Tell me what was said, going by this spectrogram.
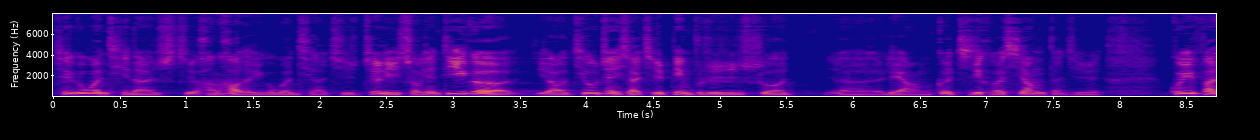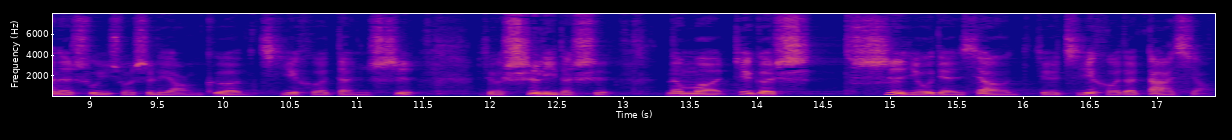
这个问题呢是很好的一个问题啊。其实这里首先第一个要纠正一下，其实并不是说。呃，两个集合相等，其实规范的术语说是两个集合等式，这个势力的势。那么这个势势有点像这个集合的大小。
